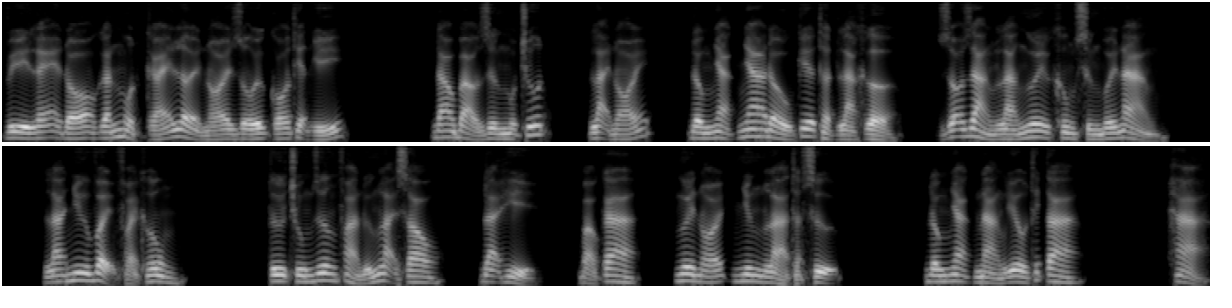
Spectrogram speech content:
vì lẽ đó gắn một cái lời nói dối có thiện ý. Đào bảo dừng một chút, lại nói, đồng nhạc nha đầu kia thật là khở, rõ ràng là ngươi không xứng với nàng. Là như vậy phải không? Từ chúng dương phản ứng lại sau, đại hỉ, bảo ca, ngươi nói nhưng là thật sự. Đồng nhạc nàng yêu thích ta. Hả?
